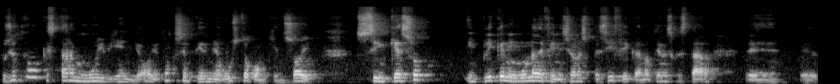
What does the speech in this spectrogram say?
pues yo tengo que estar muy bien yo, yo tengo que sentirme a gusto con quien soy, sin que eso implique ninguna definición específica, no tienes que estar eh, eh,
